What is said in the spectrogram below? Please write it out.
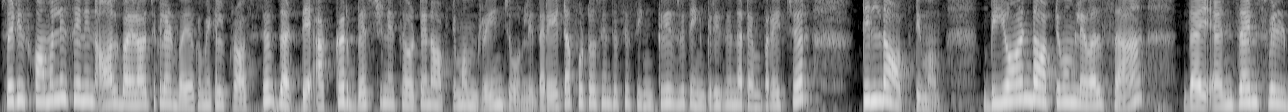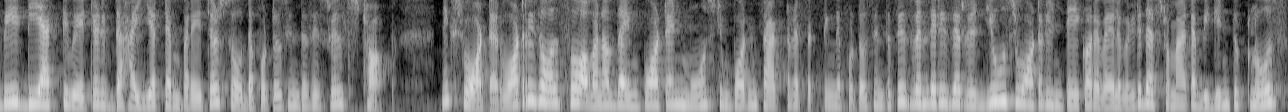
So it is commonly seen in all biological and biochemical processes that they occur best in a certain optimum range only. The rate of photosynthesis increase with increase in the temperature till the optimum. Beyond the optimum levels, uh, the enzymes will be deactivated at the higher temperature. So the photosynthesis will stop. Next, water. Water is also one of the important, most important factor affecting the photosynthesis. When there is a reduced water intake or availability, the stomata begin to close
